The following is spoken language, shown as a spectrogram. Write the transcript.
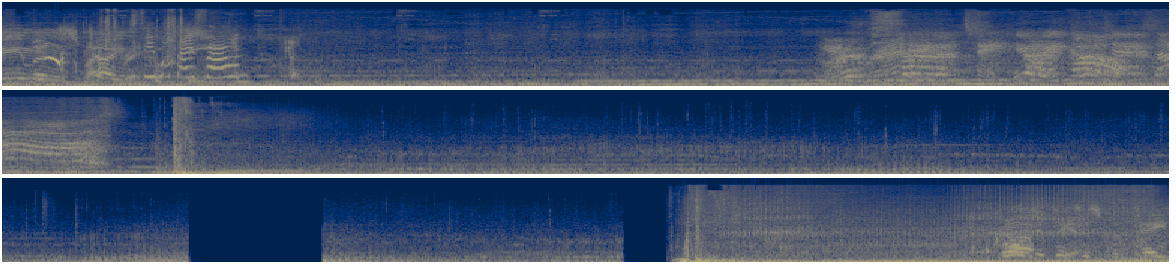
Demons, my friend. See what I found? Cortex is contained.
